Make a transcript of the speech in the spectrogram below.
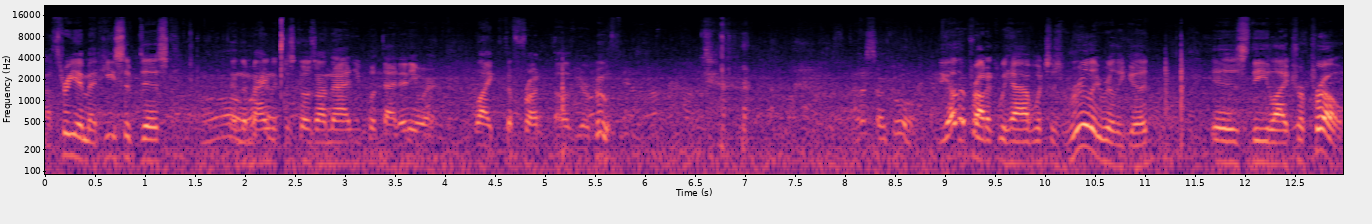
a 3M adhesive disc, oh, and the okay. magnet just goes on that. You put that anywhere, like the front of your booth. that is so cool. The other product we have, which is really, really good, is the Litra Pro.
